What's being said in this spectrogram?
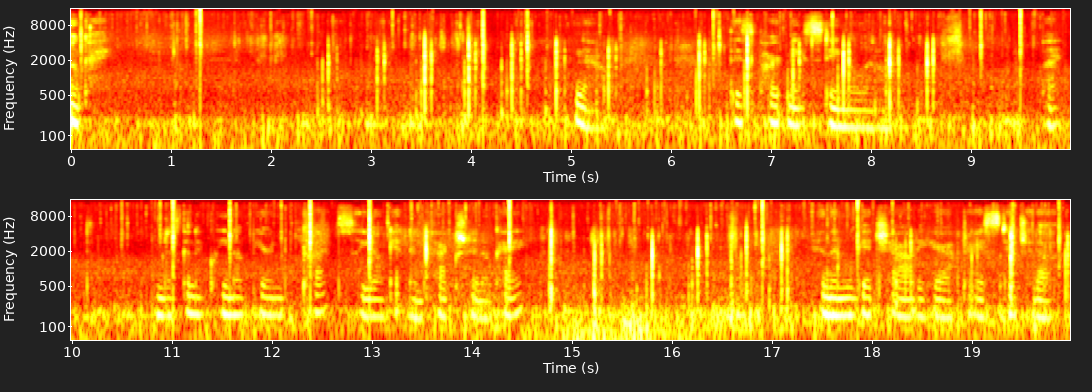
Okay. Now, this part may sting a little, but I'm just going to clean up your cut so you don't get an infection, okay? And then we'll get you out of here after I stitch it up.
